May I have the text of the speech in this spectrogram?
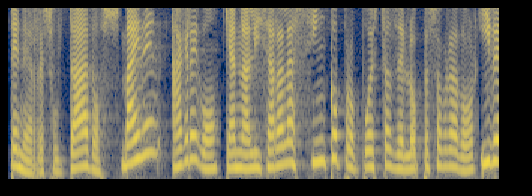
tener resultados. Biden agregó que analizará las cinco propuestas de López Obrador y verá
